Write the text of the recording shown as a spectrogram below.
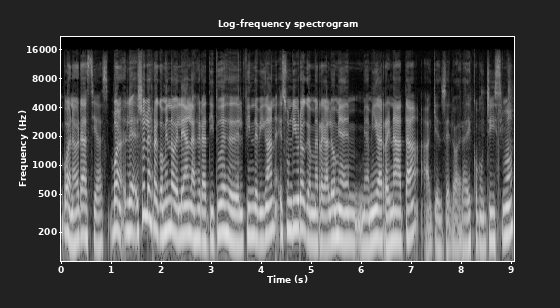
Bueno, gracias. Bueno, yo les recomiendo que lean Las gratitudes de Delfín de Vigán. Es un libro que me regaló mi amiga Renata, a quien se lo agradezco muchísimo.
